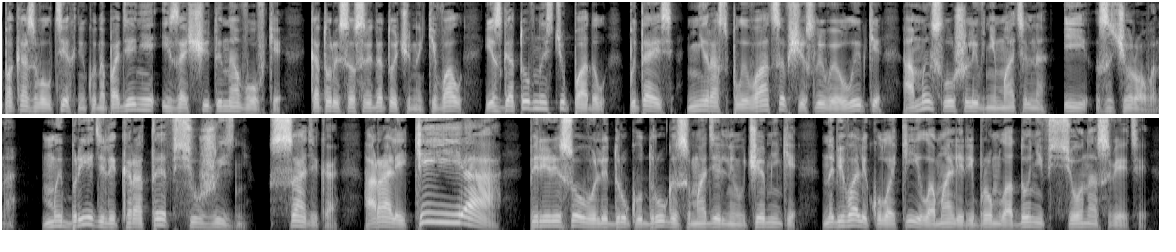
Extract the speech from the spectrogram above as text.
показывал технику нападения и защиты на Вовке, который сосредоточенно кивал и с готовностью падал, пытаясь не расплываться в счастливой улыбке, а мы слушали внимательно и зачарованно. Мы бредили карате всю жизнь. С садика. Орали «Кия!» перерисовывали друг у друга самодельные учебники, набивали кулаки и ломали ребром ладони все на свете —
